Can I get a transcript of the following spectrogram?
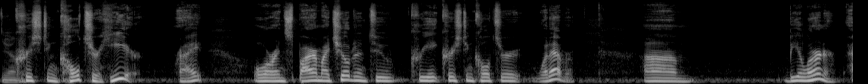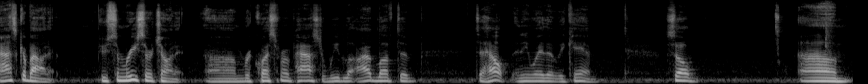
Yeah. Christian culture here, right? Or inspire my children to create Christian culture, whatever. Um, be a learner. Ask about it. do some research on it. Um, request from a pastor. We'd lo- I'd love to to help any way that we can. So, um,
